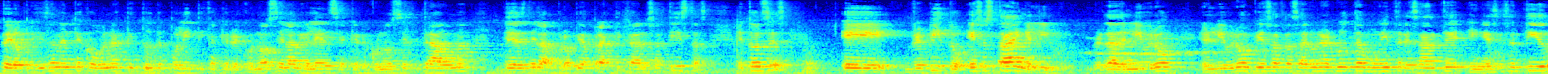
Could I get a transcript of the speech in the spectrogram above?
pero precisamente con una actitud de política que reconoce la violencia, que reconoce el trauma desde la propia práctica de los artistas. Entonces, eh, repito, eso está en el libro, ¿verdad? El libro, el libro empieza a trazar una ruta muy interesante en ese sentido.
